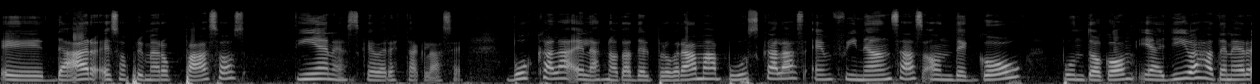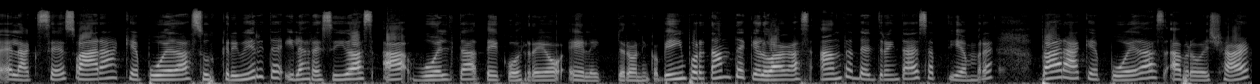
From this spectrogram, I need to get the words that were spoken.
eh, dar esos primeros pasos, tienes que ver esta clase. Búscala en las notas del programa, búscalas en Finanzas on the Go y allí vas a tener el acceso para que puedas suscribirte y las recibas a vuelta de correo electrónico. Bien importante que lo hagas antes del 30 de septiembre para que puedas aprovechar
